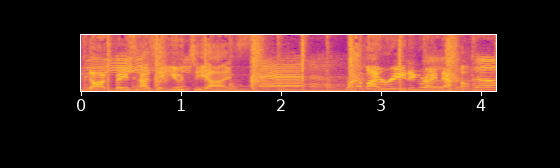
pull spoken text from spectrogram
saying Dogface has a UTI. What am I reading right now?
